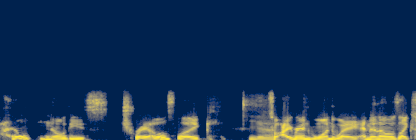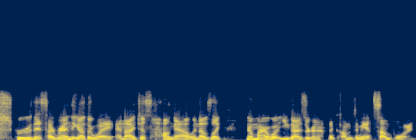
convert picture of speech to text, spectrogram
I don't know these trails. Like Yeah. so I ran one way and then I was like, screw this. I ran the other way and I just hung out and I was like, no matter what, you guys are gonna have to come to me at some point.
